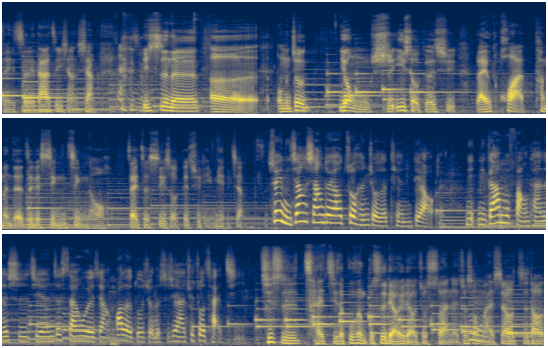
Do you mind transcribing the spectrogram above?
对之类，大家自己想象。于是呢，呃，我们就用十一首歌曲来画他们的这个心境，然后在这十一首歌曲里面这样子。所以你这样相对要做很久的填调，哎你你跟他们访谈的时间，这三位这样花了多久的时间来去做采集？其实采集的部分不是聊一聊就算了，就是我们还是要知道，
